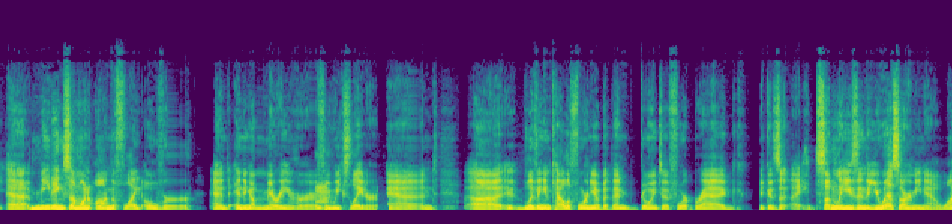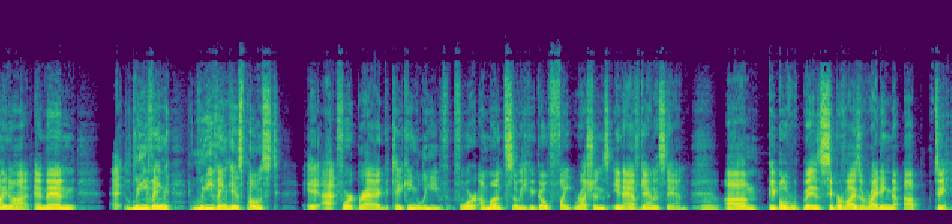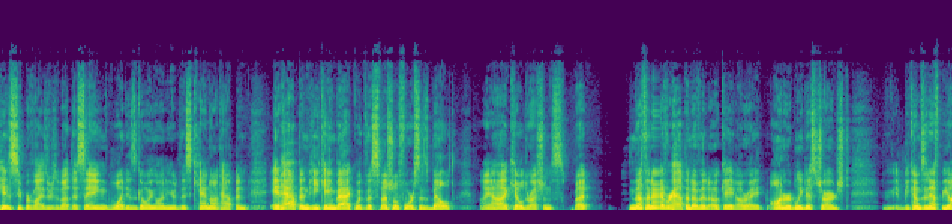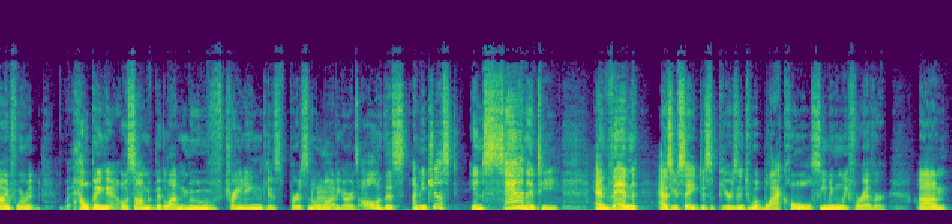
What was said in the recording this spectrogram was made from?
uh, meeting someone on the flight over and ending up marrying her a few hmm. weeks later, and uh, living in California, but then going to Fort Bragg because uh, suddenly he's in the U.S. Army now. Why not? And then uh, leaving leaving his post at Fort Bragg taking leave for a month so he could go fight Russians in Afghanistan. Mm. Um, people, his supervisor writing up to his supervisors about this, saying, What is going on here? This cannot happen. It happened. He came back with the Special Forces belt. Oh, yeah, I killed Russians, but nothing ever happened of it. Okay, all right. Honorably discharged. It becomes an FBI informant, helping Osama bin Laden move, training his personal mm. bodyguards, all of this. I mean, just insanity and then, as you say, disappears into a black hole seemingly forever. Um,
